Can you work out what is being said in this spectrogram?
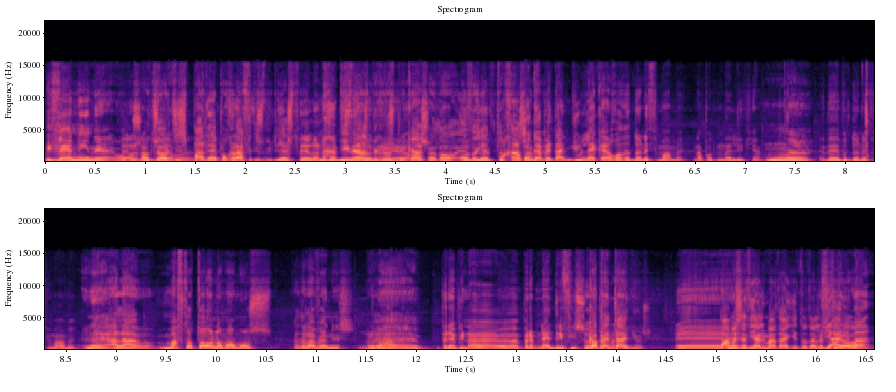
Δεν είναι όμω. να Ο Τζόρτζης πιστεύω. πάντα υπογράφει τις δουλειές του. Θέλω να είναι πιστεύω ένας ότι μικρός είναι ο- Πικάσο εδώ. ο Εδώ Τζο- γιατί το χάσαμε. Τον καπετάν Γκιουλέκα, εγώ δεν τον θυμάμαι, να πω την αλήθεια. Ναι. Δεν τον θυμάμαι. Ναι, αλλά με αυτό το όνομα όμως καταλαβαίνεις. Ναι. Πρέπει, να, πρέπει να εντρυφήσω. Καπετάνιος. Ε, Πάμε σε διαλυματάκι το τελευταίο. διάλειμμα,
